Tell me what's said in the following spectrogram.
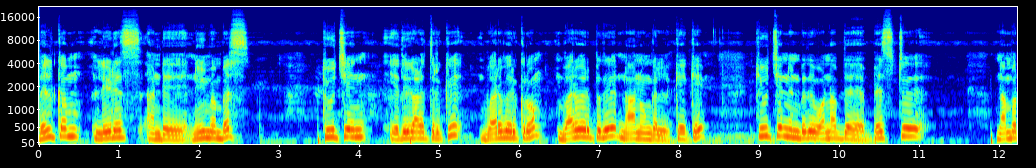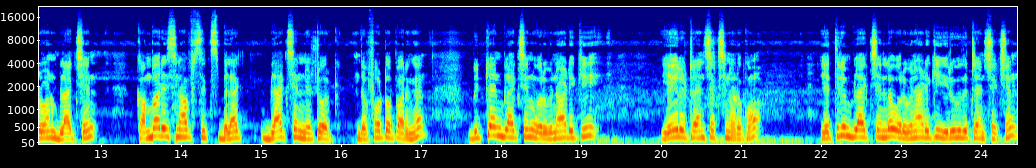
Welcome leaders and new members QChain எதிர்காலத்திற்கு வரவேற்கிறோம். வரவேற்பது நான் உங்கள் கேகே கியூச்செயின் என்பது one of the best number one blockchain comparison of six block blockchain network இந்த ஃபோட்டோ பாருங்கள் பிட்காயின் பிளாக் செயின் ஒரு வினாடிக்கு ஏழு டிரான்சாக்ஷன் நடக்கும். எத்ரிம் பிளாக் செயினில் ஒரு வினாடிக்கு இருபது டிரான்சாக்ஷன்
